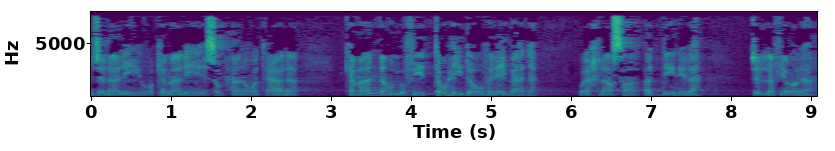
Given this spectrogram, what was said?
بجلاله وكماله سبحانه وتعالى كما أنه يفيد توحيده في العبادة وإخلاص الدين له جل في علاه.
